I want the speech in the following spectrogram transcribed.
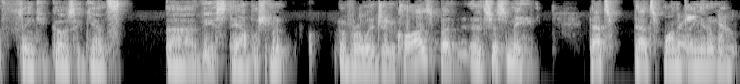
think it goes against uh, the establishment of religion clause, but it's just me. That's that's one right. thing. And it so,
